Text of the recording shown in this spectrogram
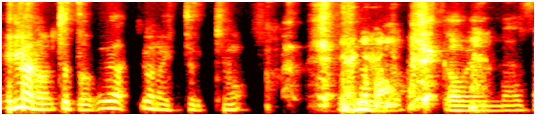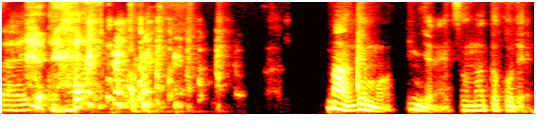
今のちょっと、うわ、今のちょっとキモ。ごめんなさい。まあでもいいんじゃない？そんなとこで。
